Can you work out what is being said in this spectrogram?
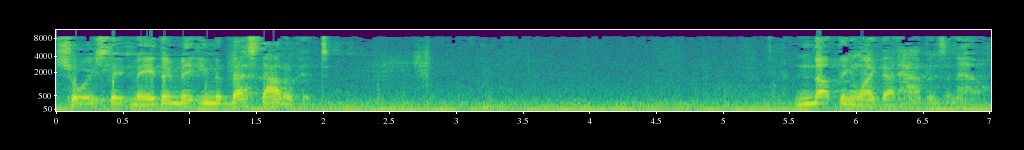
choice they've made, they're making the best out of it. Nothing like that happens in hell.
